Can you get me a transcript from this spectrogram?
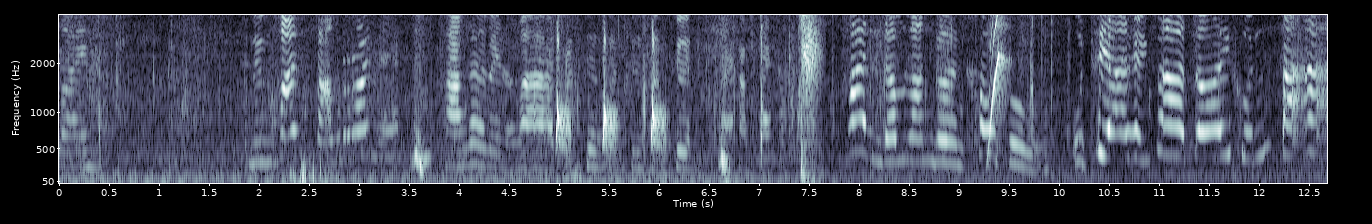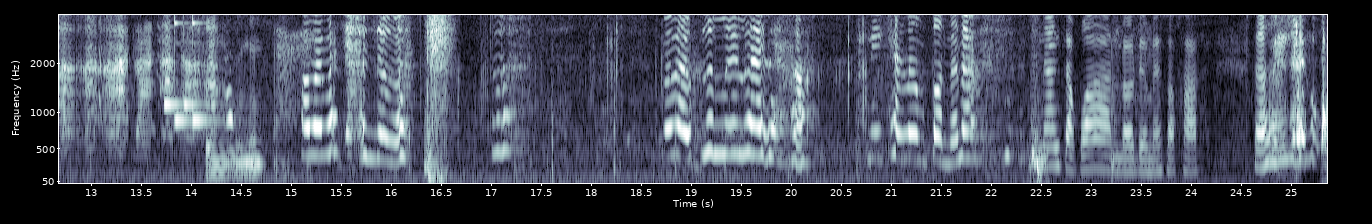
ไปหนึ่งพันสามร้อยเมตรทางก็จะเป็นแบบว่าชันขึ้นชันขึ้นชันขึ้นไปครับไปครับท่าน กำลังเดินเข้าสู่ อุทยานแห่งชาติโดยขุนตาเป็นทำไมมันชันจังอะมันแบบขึ้นเรื่อยๆเลยอะนี่แค่เริ่มต้นนะนะเนื่องจากว่าเราเดินมาสักพักแล้วใช้อุป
